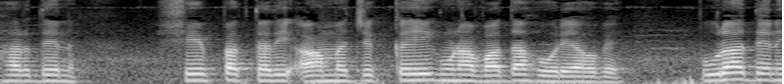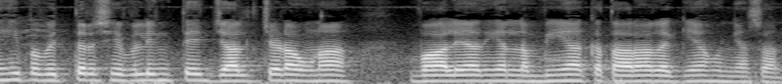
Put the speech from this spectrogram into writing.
ਹਰ ਦਿਨ ਸ਼ਿਵ ਭਗਤਾਂ ਦੀ ਆਮਦ 'ਚ ਕਈ ਗੁਣਾ ਵਾਧਾ ਹੋ ਰਿਹਾ ਹੋਵੇ। ਪੂਰਾ ਦਿਨ ਹੀ ਪਵਿੱਤਰ ਸ਼ਿਵਲਿੰਗ ਤੇ ਜਲ ਚੜਾਉਣਾ ਵਾਲਿਆਂ ਦੀਆਂ ਲੰਬੀਆਂ ਕਤਾਰਾਂ ਲੱਗੀਆਂ ਹੋਈਆਂ ਸਨ,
